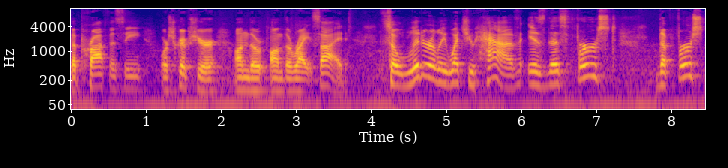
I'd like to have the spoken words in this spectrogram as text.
but prophecy or scripture on the on the right side. So literally what you have is this first the first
